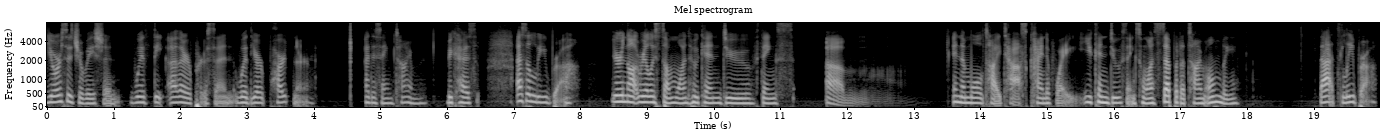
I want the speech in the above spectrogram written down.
your situation with the other person, with your partner at the same time. Because as a Libra, you're not really someone who can do things um, in a multitask kind of way. You can do things one step at a time only. That's Libra.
